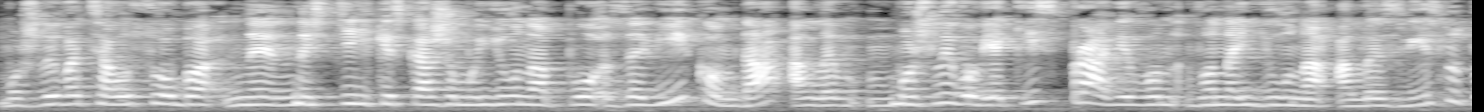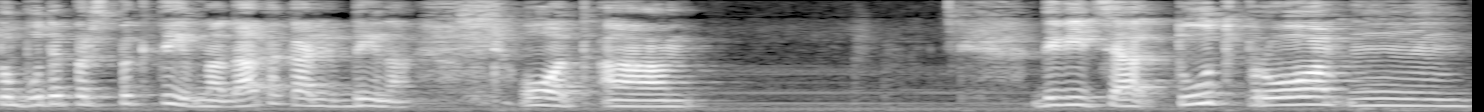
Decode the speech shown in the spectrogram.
Можливо, ця особа не, не стільки, скажімо, юна по за віком, да, але можливо в якійсь справі вон, вона юна, але звісно, то буде перспективна, да, така людина. От. А, Дивіться, тут про м,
